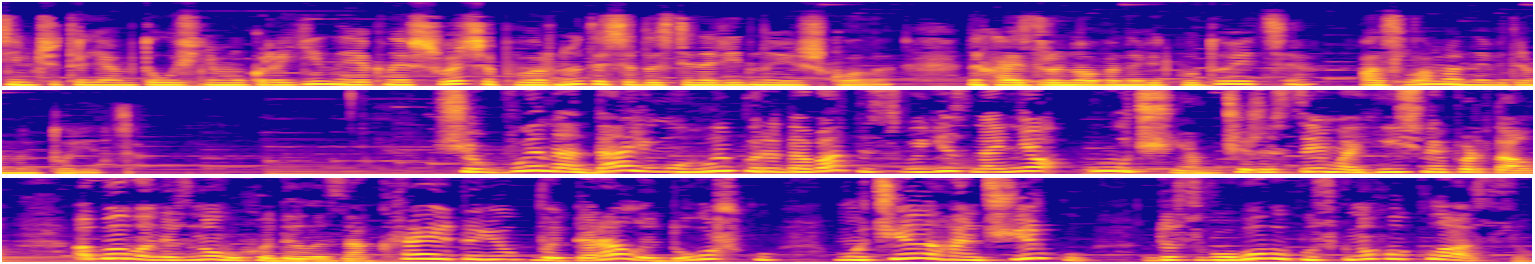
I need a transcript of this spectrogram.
Всім вчителям та учням України якнайшвидше повернутися до стіни рідної школи. Нехай зруйноване відбудується, а зламане відремонтується. Щоб ви надалі могли передавати свої знання учням через цей магічний портал, аби вони знову ходили за крейдою, витирали дошку, мочили ганчірку до свого випускного класу.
